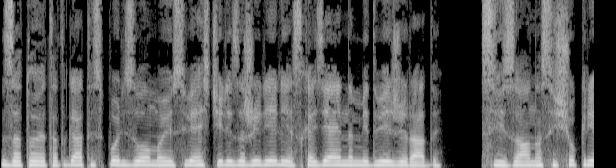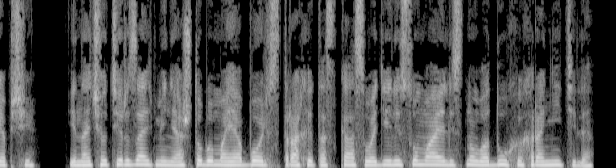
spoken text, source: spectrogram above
Зато этот гад использовал мою связь через ожерелье с хозяином медвежьей рады. Связал нас еще крепче и начал терзать меня, чтобы моя боль, страх и тоска сводили с ума и лесного духа-хранителя.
